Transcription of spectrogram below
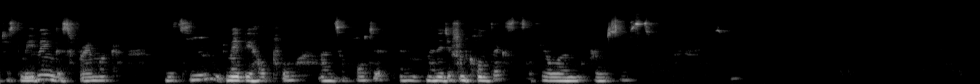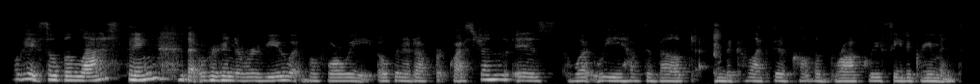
just leaving this framework with you, it may be helpful and supportive in many different contexts of your learning process. Okay, so the last thing that we're going to review before we open it up for questions is what we have developed in the collective called the broccoli seed agreement.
